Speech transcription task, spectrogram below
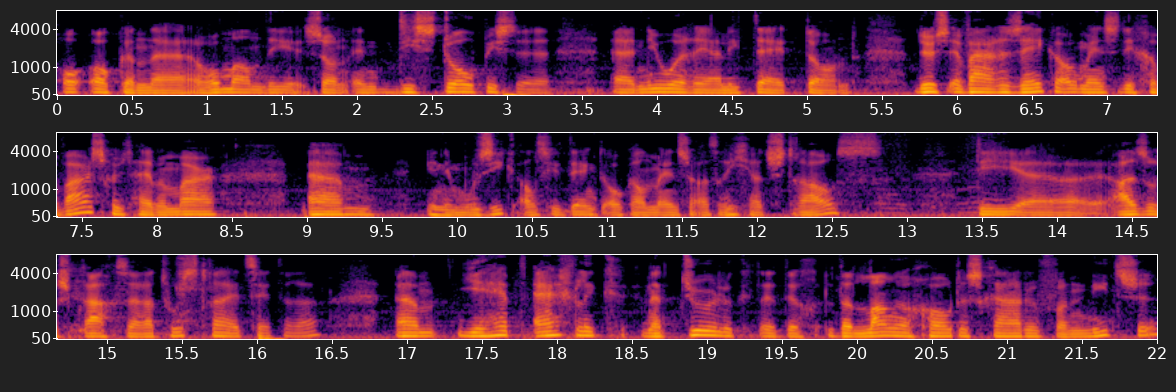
ook een roman die zo'n dystopische nieuwe realiteit toont. Dus er waren zeker ook mensen die gewaarschuwd hebben. Maar um, in de muziek, als je denkt ook aan mensen als Richard Strauss... die uh, also sprach Zarathustra, et cetera... Um, je hebt eigenlijk natuurlijk de, de, lange grote schaduw van Nietzsche...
